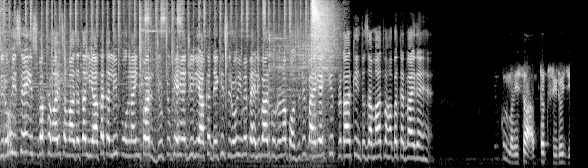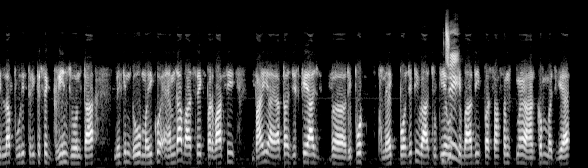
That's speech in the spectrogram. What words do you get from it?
सिरोही से इस वक्त हमारे संवाददाता लियाकत अली फ़ोन लाइन पर जुड़ चुके हैं। जी लियाकत देखिए सिरोही में पहली बार कोरोना पॉजिटिव पाए गए। किस प्रकार के इंतज़ाम वहाँ पर करवाए गए हैं? बिल्कुल मनीषा अब तक सिरोही जिला पूरी तरीके से ग्रीन जोन था लेकिन दो मई को अहमदाबाद से एक प्रवासी भाई आया था जिसके आज रिपोर्ट पॉजिटिव आ चुकी है। उसके बाद ही प्रशासन में हड़कम मच गया है।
